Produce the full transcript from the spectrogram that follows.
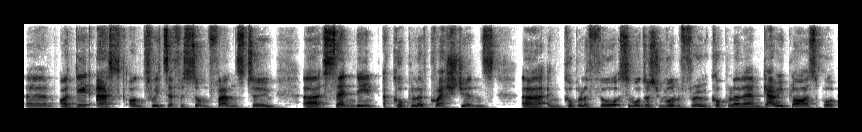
Um, I did ask on Twitter for some fans to uh, send in a couple of questions uh, and a couple of thoughts. So we'll just run through a couple of them. Gary Plaza put,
